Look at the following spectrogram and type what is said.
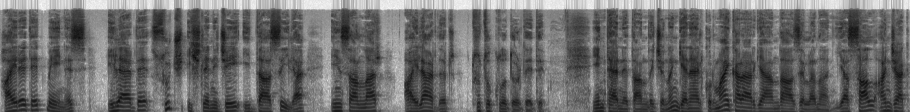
Hayret etmeyiniz ileride suç işleneceği iddiasıyla insanlar aylardır tutukludur dedi. İnternet andıcının genelkurmay karargahında hazırlanan yasal ancak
